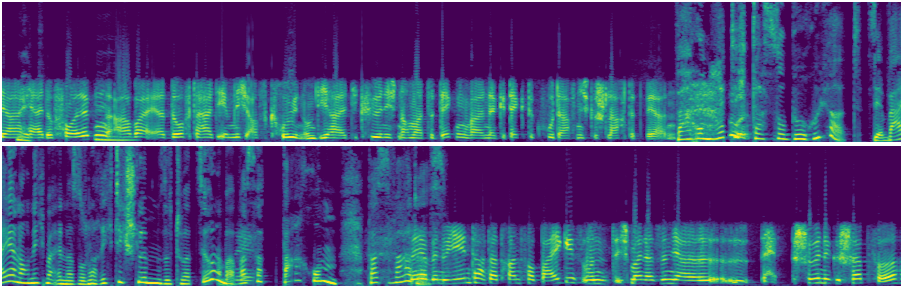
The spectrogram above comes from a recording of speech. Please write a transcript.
der Mit. Herde folgen, mhm. aber er durfte halt eben nicht aufs Grün, um die halt die Kühe nicht nochmal zu decken, weil eine gedeckte Kuh darf nicht geschlachtet werden. Warum hat so. dich das so berührt? Sie war ja noch nicht mal in so einer richtig schlimmen Situation, aber nee. was hat, warum? Was war naja, das? wenn du jeden Tag daran vorbeigehst und ich meine, das sind ja äh, schöne Geschöpfe,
